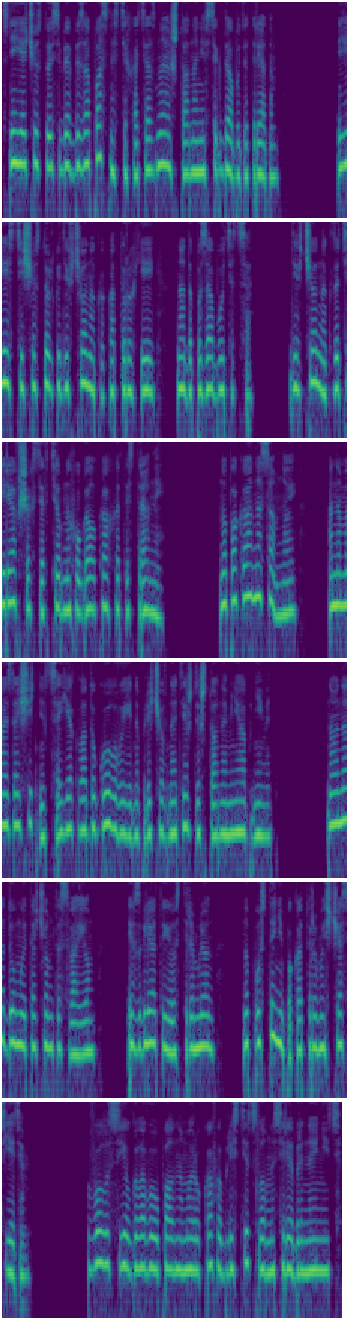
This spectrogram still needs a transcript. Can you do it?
С ней я чувствую себя в безопасности, хотя знаю, что она не всегда будет рядом. Есть еще столько девчонок, о которых ей надо позаботиться. Девчонок, затерявшихся в темных уголках этой страны. Но пока она со мной, она моя защитница, я кладу голову ей на плечо в надежде, что она меня обнимет но она думает о чем-то своем, и взгляд ее устремлен на пустыню, по которой мы сейчас едем. Волос ее головы упал на мой рукав и блестит, словно серебряная нить.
